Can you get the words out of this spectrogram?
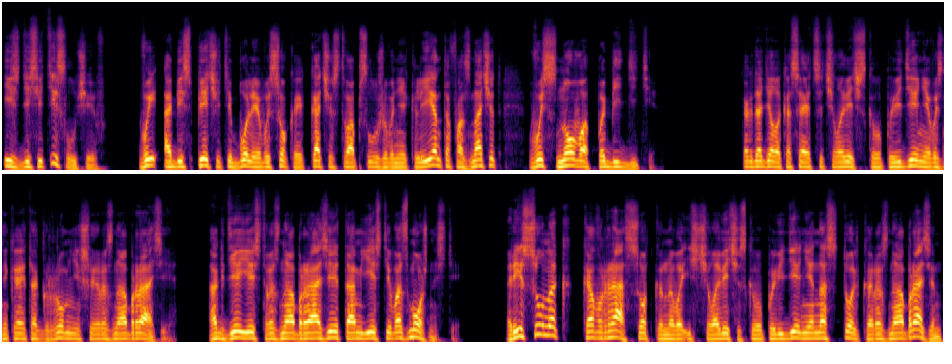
из 10 случаев, вы обеспечите более высокое качество обслуживания клиентов, а значит, вы снова победите. Когда дело касается человеческого поведения, возникает огромнейшее разнообразие. А где есть разнообразие, там есть и возможности. Рисунок ковра, сотканного из человеческого поведения, настолько разнообразен,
